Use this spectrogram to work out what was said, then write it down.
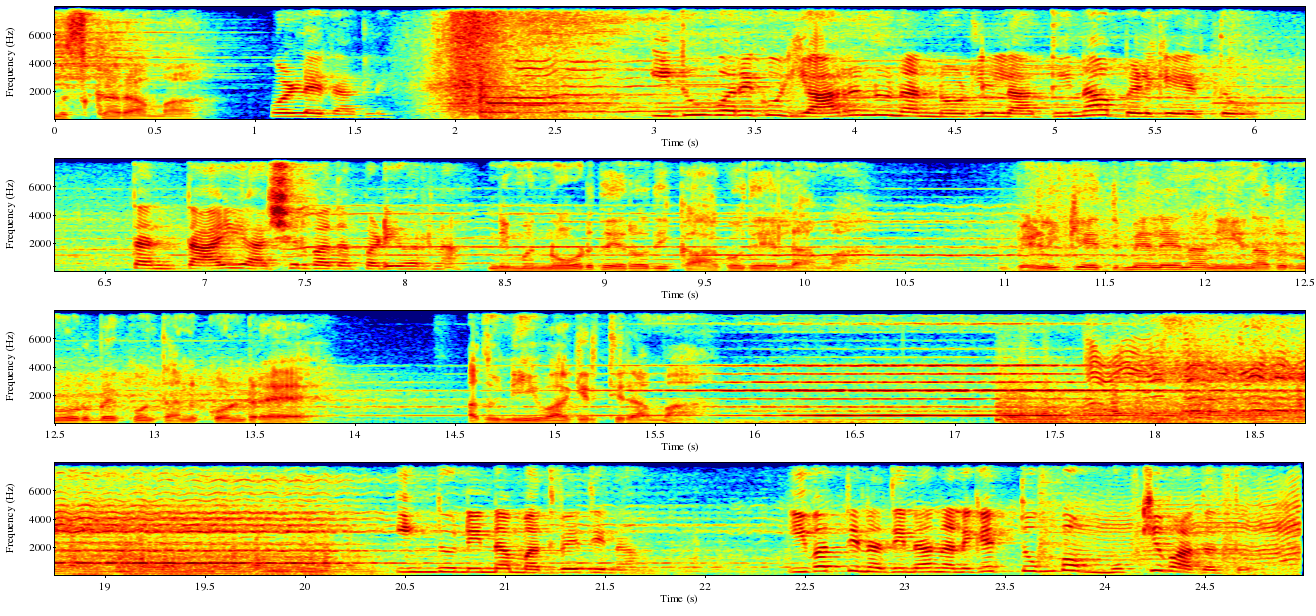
ನಮಸ್ಕಾರ ಅಮ್ಮ. ಒಳ್ಳೇದಾಗ್ಲಿ. ಇದುವರೆಗೂ ಯಾರನ್ನು ನಾನು ನೋಡಲಿಲ್ಲ ದಿನ ಬೆಳಗ್ಗೆ ಎದ್ದು. ತನ್ನ ತಾಯಿ ಆಶೀರ್ವಾದ ಪಡೆಯೋರ್ನ. ನಿಮ್ಮನ್ನು ನೋಡದೆ ಇರೋದಕ್ಕೆ ಆಗೋದೇ ಇಲ್ಲ ಅಮ್ಮ. ಬೆಳಿಗ್ಗೆ ಎದ್ದ ಮೇಲೆ ನಾನು ಏನಾದರೂ ನೋಡಬೇಕು ಅಂತ ಅನ್ಕೊಂಡ್ರೆ ಅದು ನೀವಾಗಿರ್ತೀರಮ್ಮ ಇಂದು ನಿನ್ನ ಮದುವೆ ದಿನ. ಇವತ್ತಿನ ದಿನ ನನಗೆ ತುಂಬ ಮುಖ್ಯವಾದದ್ದು.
